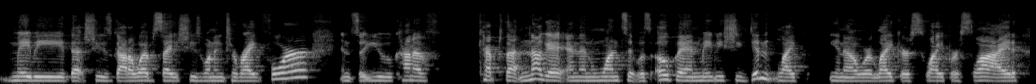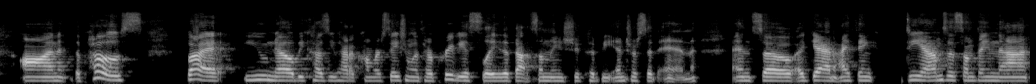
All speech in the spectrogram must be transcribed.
maybe that she's got a website she's wanting to write for. And so you kind of kept that nugget. And then once it was open, maybe she didn't like you know, or like or swipe or slide on the posts. But you know, because you had a conversation with her previously, that that's something she could be interested in. And so, again, I think DMs is something that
